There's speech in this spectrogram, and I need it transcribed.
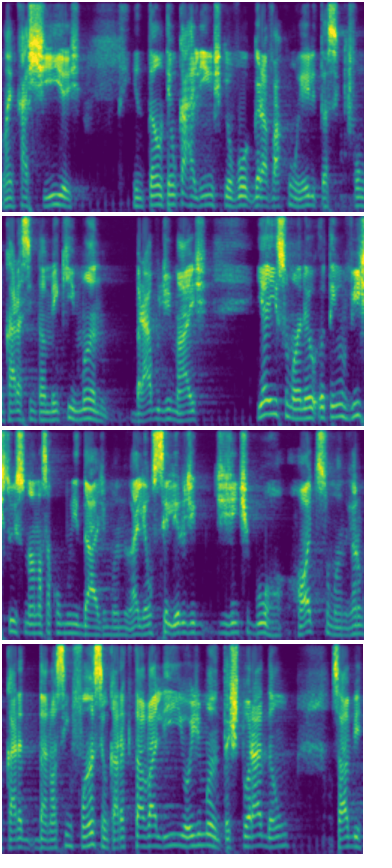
lá em Caxias, então tem o Carlinhos que eu vou gravar com ele, tá? Que foi um cara assim também que, mano, brabo demais. E é isso, mano. Eu, eu tenho visto isso na nossa comunidade, mano. Ali é um celeiro de, de gente boa. Rodson, mano, era um cara da nossa infância, um cara que tava ali e hoje, mano, tá estouradão, sabe?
